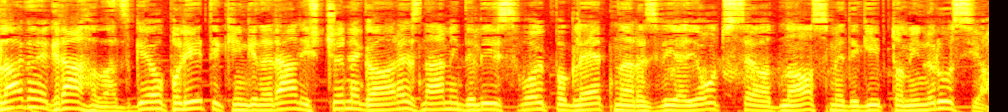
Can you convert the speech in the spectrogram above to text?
Blago je Grahovac, geopolitik in general iz Črne Gore, z nami deli svoj pogled na razvijajoč se odnos med Egiptom in Rusijo.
